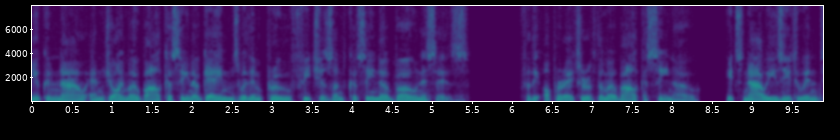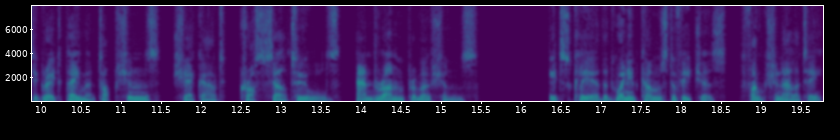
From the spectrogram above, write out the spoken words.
you can now enjoy mobile casino games with improved features and casino bonuses. For the operator of the mobile casino, it's now easy to integrate payment options, checkout, cross-sell tools, and run promotions. It's clear that when it comes to features, functionality,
